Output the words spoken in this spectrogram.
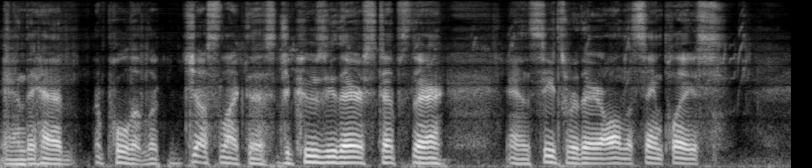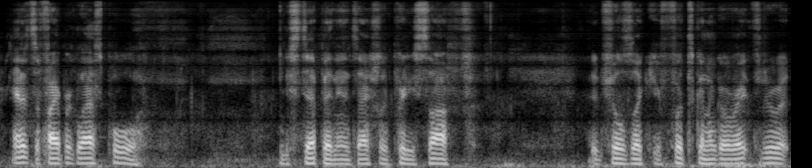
and they had a pool that looked just like this. Jacuzzi there, steps there, and seats were there all in the same place. And it's a fiberglass pool. You step in and it's actually pretty soft. It feels like your foot's gonna go right through it.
